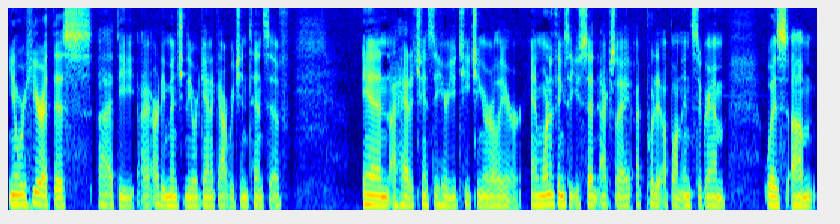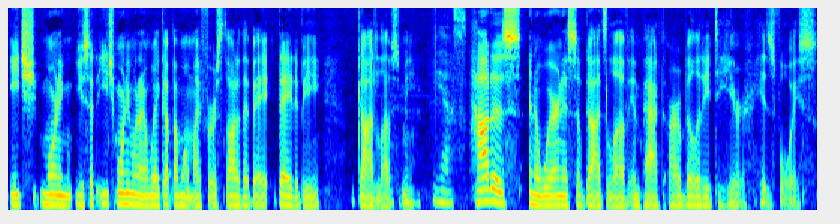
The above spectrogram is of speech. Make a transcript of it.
you know, we're here at this, uh, at the, I already mentioned the Organic Outreach Intensive. And I had a chance to hear you teaching earlier. And one of the things that you said, actually, I, I put it up on Instagram, was um, each morning, you said, each morning when I wake up, I want my first thought of the ba- day to be, God loves me. Yes. How does an awareness of God's love impact our ability to hear His voice?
